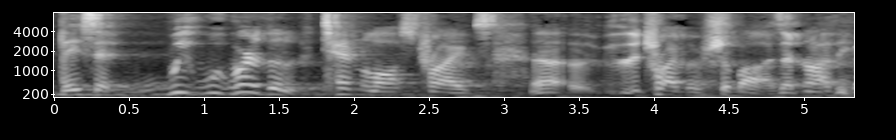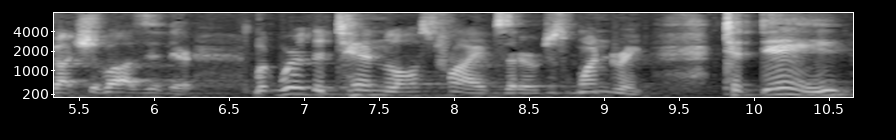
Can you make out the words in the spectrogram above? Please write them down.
they said, we, we're the 10 lost tribes, uh, the tribe of Shabazz. I don't know how they got Shabazz in there. But we're the 10 lost tribes that are just wondering. Today,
